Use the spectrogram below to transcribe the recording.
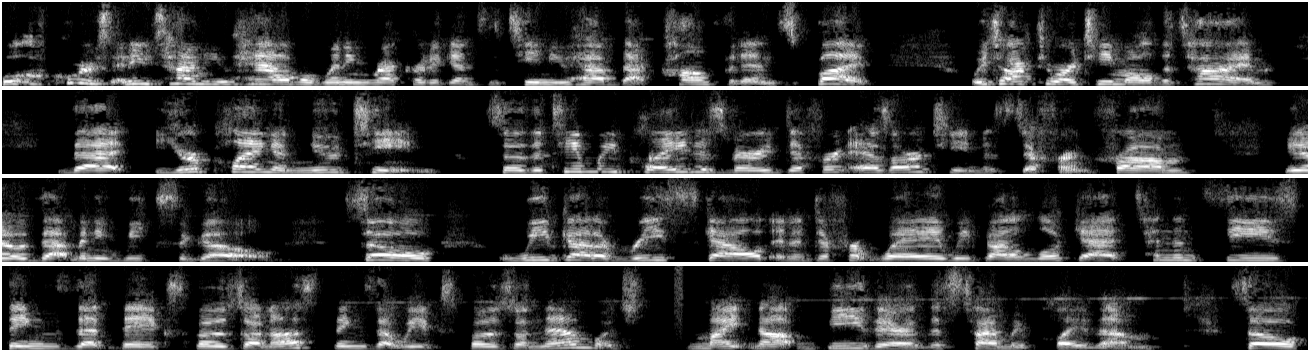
Well, of course, anytime you have a winning record against a team, you have that confidence. But we talk to our team all the time that you're playing a new team. So the team we played is very different as our team is different from, you know, that many weeks ago. So we've got to rescout in a different way. We've got to look at tendencies, things that they exposed on us, things that we exposed on them, which might not be there this time we play them. So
